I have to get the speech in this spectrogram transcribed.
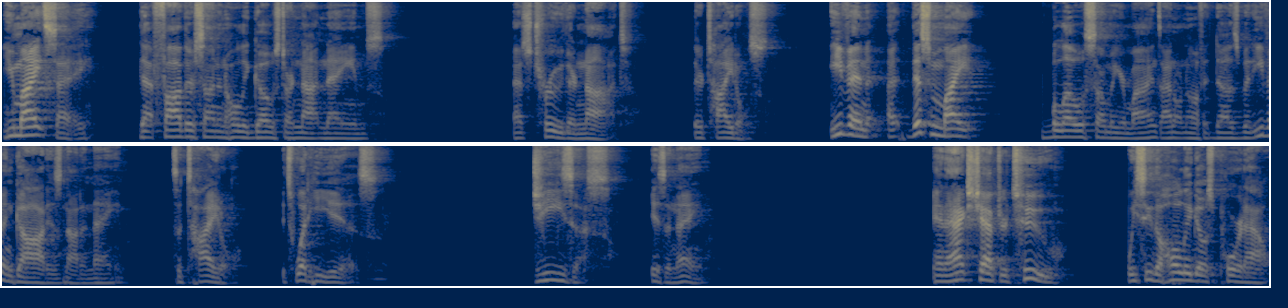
you might say that Father, Son, and Holy Ghost are not names. That's true, they're not. They're titles. Even uh, this might blow some of your minds. I don't know if it does, but even God is not a name, it's a title, it's what He is. Jesus is a name. In Acts chapter 2, we see the Holy Ghost poured out.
